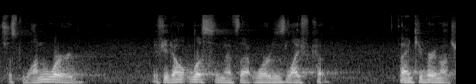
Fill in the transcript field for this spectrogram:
just one word, if you don't listen, if that word is life code. Thank you very much.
